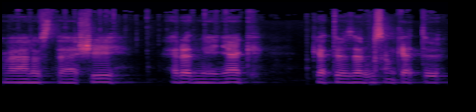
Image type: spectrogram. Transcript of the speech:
Választási eredmények 2022.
